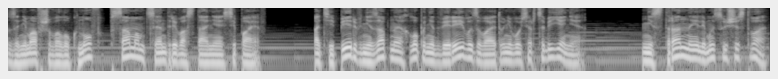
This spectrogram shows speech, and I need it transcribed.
занимавшего Лукнов в самом центре восстания Сипаев. А теперь внезапное хлопанье дверей вызывает у него сердцебиение. Не странные ли мы существа?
